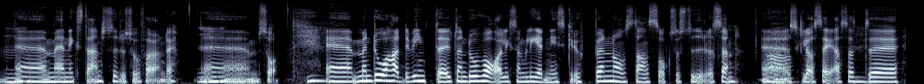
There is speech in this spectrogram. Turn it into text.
Mm. eh, med en extern styrelseordförande. Eh, så. Eh, men då hade vi inte, utan då var liksom ledningsgruppen någonstans också styrelsen. Ja. Mm. skulle jag säga. Så att, eh,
